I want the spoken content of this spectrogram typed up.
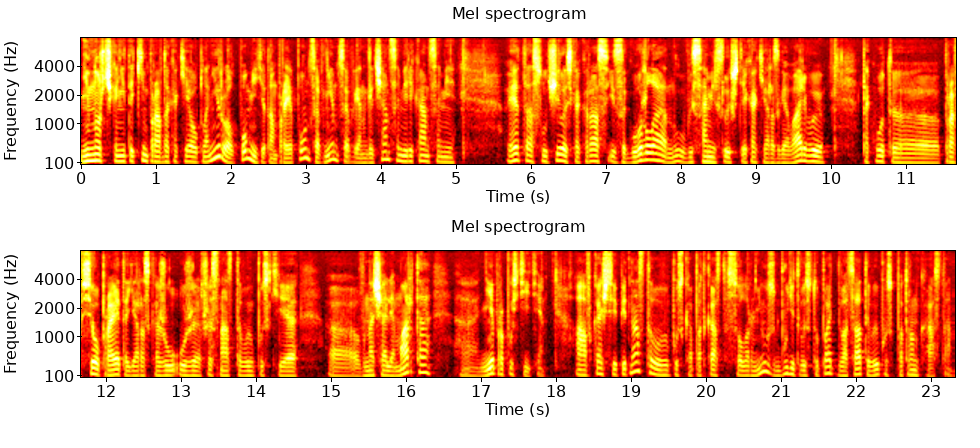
Немножечко не таким, правда, как я его планировал. Помните там про японцев, немцев и англичан с американцами. Это случилось как раз из-за горла. Ну, вы сами слышите, как я разговариваю. Так вот, э, про все про это я расскажу уже в 16 выпуске в начале марта. Э, не пропустите. А в качестве 15 выпуска подкаста Solar News будет выступать 20 выпуск Патронкаста.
